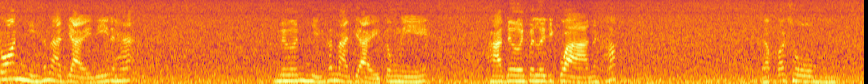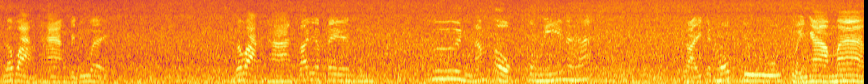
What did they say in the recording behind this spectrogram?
ก้อนหินขนาดใหญ่นี้นะฮะ เนินหินขนาดใหญ่ตรงนี้ พาเดินไปเลยดีกว่านะครับ แล้วก็ชมระหว่างทางไปด้วย ระหว่างทางก็จะเป็นคลื่นน้ำตกตรงนี้นะฮะ ไหลกระทบดูสวยงามมาก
